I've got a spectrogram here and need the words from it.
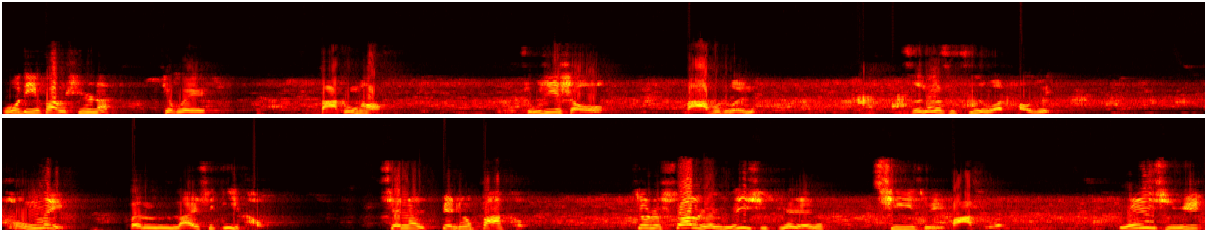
无的放矢呢就会打空炮，狙击手打不准，只能是自我陶醉。同类本来是一口，现在变成八口，就是商人允许别人七嘴八舌，允许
